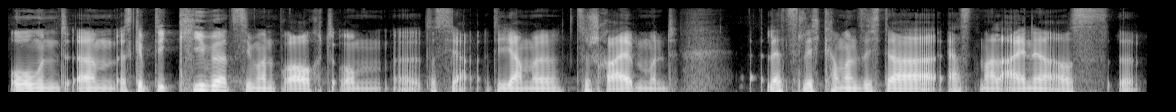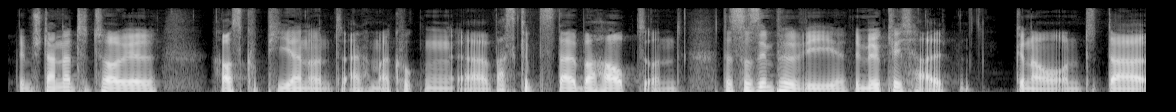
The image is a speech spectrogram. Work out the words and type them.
und ähm, es gibt die Keywords, die man braucht, um äh, das ja, die YAML zu schreiben und letztlich kann man sich da erstmal eine aus äh, dem Standard-Tutorial rauskopieren und einfach mal gucken, äh, was gibt es da überhaupt und das so simpel wie, wie möglich halten. Genau, und da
